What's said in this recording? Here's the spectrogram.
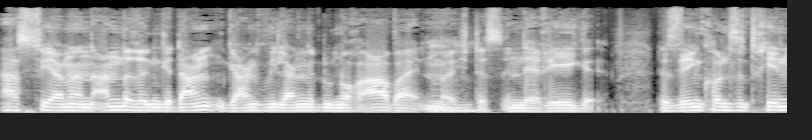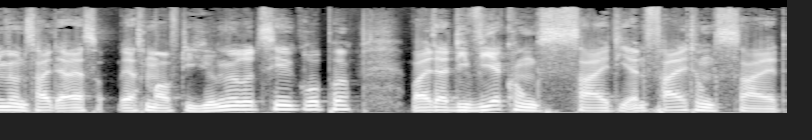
hast du ja einen anderen Gedankengang, wie lange du noch arbeiten mhm. möchtest, in der Regel. Deswegen konzentrieren wir uns halt erst erstmal auf die jüngere Zielgruppe, weil da die Wirkungszeit, die Entfaltungszeit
